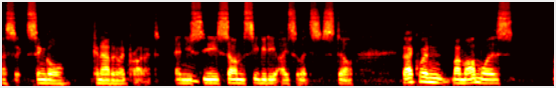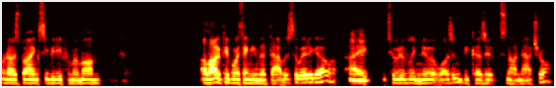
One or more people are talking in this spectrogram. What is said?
a single cannabinoid product. And you Mm. see some CBD isolates still. Back when my mom was, when I was buying CBD for my mom, a lot of people were thinking that that was the way to go. I intuitively knew it wasn't because it's not natural.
